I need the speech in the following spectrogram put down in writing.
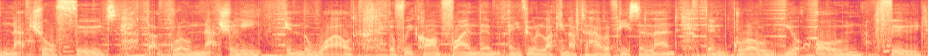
natural foods that grow naturally in the wild. If we can't find them, and if you're lucky enough to have a piece of land, then grow your own food.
